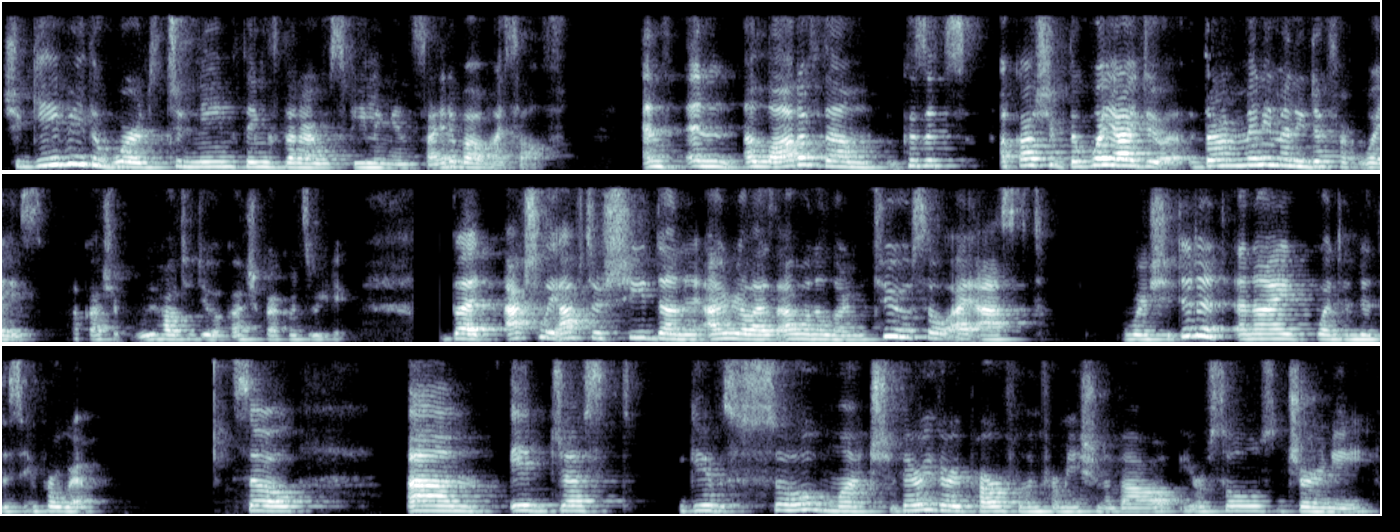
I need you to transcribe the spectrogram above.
she gave me the words to name things that i was feeling inside about myself. And and a lot of them because it's akashic the way i do it there are many many different ways akashic how to do akashic records reading. But actually after she'd done it i realized i want to learn too so i asked where she did it and i went and did the same program. So um, it just gives so much very, very powerful information about your soul's journey,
